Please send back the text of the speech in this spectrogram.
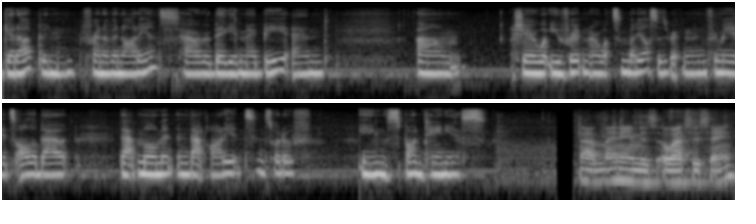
get up in front of an audience, however big it might be, and um, share what you've written or what somebody else has written. And for me, it's all about that moment and that audience and sort of being spontaneous. Uh, my name is Awais Hussain.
